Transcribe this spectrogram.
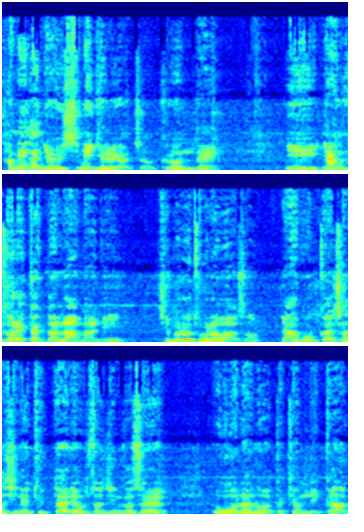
3일간 열심히 길을 갔죠. 그런데 이 양털을 깎던 라반이 집으로 돌아와서 야곱과 자신의 뒷딸이 없어진 것을 보고 난 후 어떻게 합니까?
